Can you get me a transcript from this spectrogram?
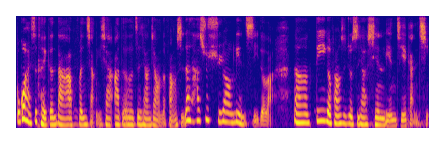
不过还是可以跟大家分享一下阿德勒正向这样的方式，但他是需要练习的啦。那第一个方式就是要先连接感情，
